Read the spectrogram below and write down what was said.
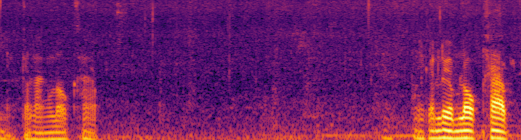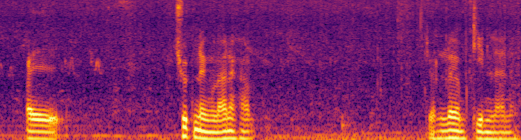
เนี่ยกำลังลอกคราบเนี่ก็เริ่มลอกคราบไปชุดหนึ่งแล้วนะครับ จนเริ่มกินแล้วนะ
